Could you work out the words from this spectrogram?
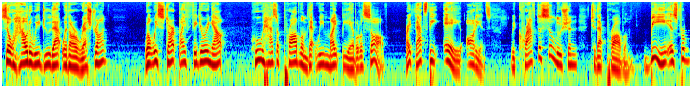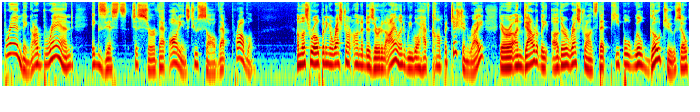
So, how do we do that with our restaurant? Well, we start by figuring out who has a problem that we might be able to solve, right? That's the A, audience. We craft a solution to that problem. B is for branding. Our brand exists to serve that audience, to solve that problem. Unless we're opening a restaurant on a deserted island, we will have competition, right? There are undoubtedly other restaurants that people will go to, so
